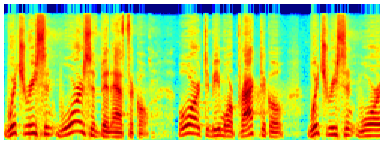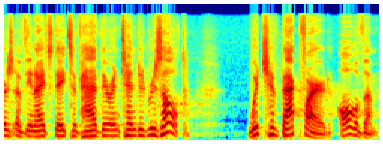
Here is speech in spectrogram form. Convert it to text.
Which recent wars have been ethical? Or, to be more practical, which recent wars of the United States have had their intended result? Which have backfired? All of them.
